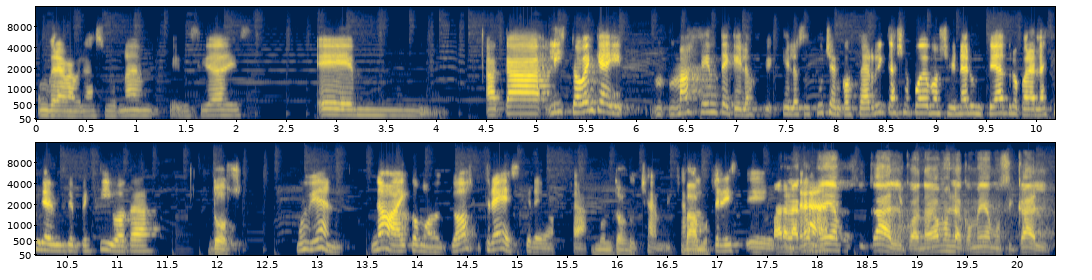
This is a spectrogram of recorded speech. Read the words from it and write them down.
Un gran abrazo, Hernán. Felicidades. Eh, acá, listo, ven que hay más gente que los, que los escucha en Costa Rica, ya podemos llenar un teatro para la gira del intempestivo acá. Dos, Muy bien. No, hay como dos, tres, creo. Ya, un montón. escuchame, Vamos. tres. eh, Para la entradas. comedia musical, cuando hagamos la comedia musical.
